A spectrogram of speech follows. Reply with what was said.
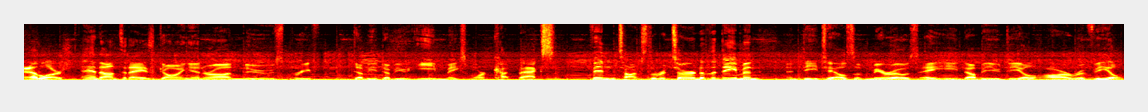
And Lars. And on today's Going In Raw news brief, WWE makes more cutbacks. Finn talks the return of the demon, and details of Miro's AEW deal are revealed.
